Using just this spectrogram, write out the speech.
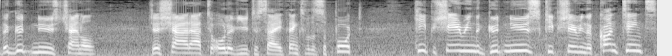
the Good News Channel. Just shout out to all of you to say thanks for the support. Keep sharing the good news, keep sharing the content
